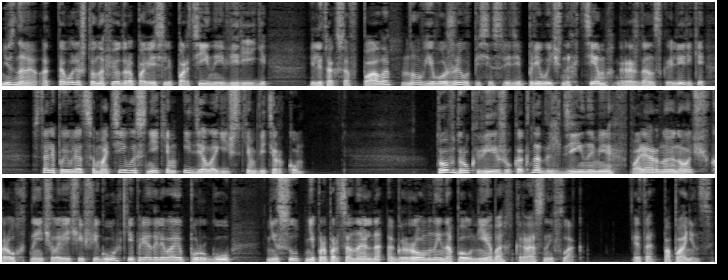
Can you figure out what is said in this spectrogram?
Не знаю, от того ли, что на Федора повесили партийные вериги, или так совпало, но в его живописи среди привычных тем гражданской лирики стали появляться мотивы с неким идеологическим ветерком. То вдруг вижу, как над льдинами в полярную ночь крохотные человечьи фигурки, преодолевая пургу, несут непропорционально огромный на полнеба красный флаг. Это папанинцы.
